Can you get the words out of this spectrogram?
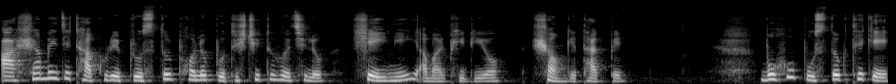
আসামে যে ঠাকুরের প্রস্তর ফলক প্রতিষ্ঠিত হয়েছিল, সেই নিয়েই আমার ভিডিও। সঙ্গে থাকবেন। বহু পুস্তক থেকে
